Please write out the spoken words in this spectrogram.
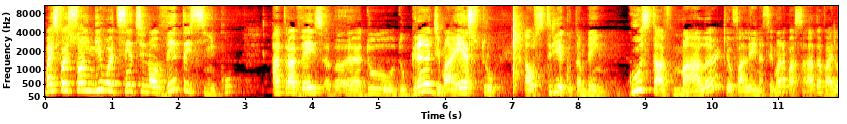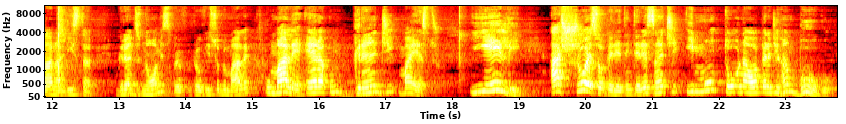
mas foi só em 1895, através uh, do, do grande maestro austríaco também, Gustav Mahler, que eu falei na semana passada, vai lá na lista grandes nomes para ouvir sobre o Mahler. O Mahler era um grande maestro. E ele achou essa opereta interessante e montou na Ópera de Hamburgo.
